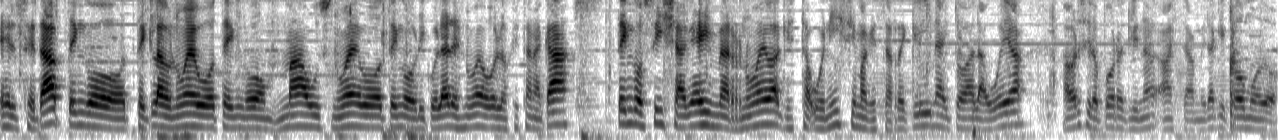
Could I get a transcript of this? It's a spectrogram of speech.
el, setup. Tengo teclado nuevo, tengo mouse nuevo, tengo auriculares nuevos, los que están acá. Tengo silla gamer nueva, que está buenísima, que se reclina y toda la wea. A ver si lo puedo reclinar. Ahí está, mirá qué cómodo.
